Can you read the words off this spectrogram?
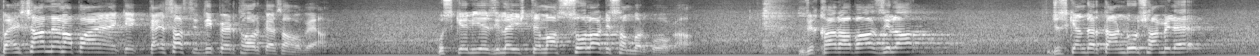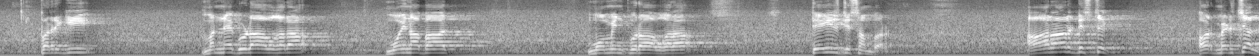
پہچاننے نہ پائیں کہ کیسا سدی پیٹ تھا اور کیسا ہو گیا۔ اس کے لیے ضلع اجتماع سولہ دسمبر کو ہوگا۔ وقار آباد ضلع، جس کے اندر تانڈور شامل ہے، پرگی من گڑا وغیرہ، معین آباد، مومن پورہ وغیرہ، تیئیس دسمبر۔ آر آر ڈسٹرک اور میڈچل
